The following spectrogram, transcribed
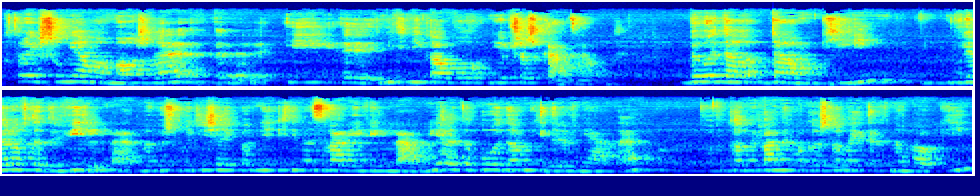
w której szumiało morze i nikt nikomu nie przeszkadzał. Były to domki, mówiono wtedy wille. My byśmy dzisiaj pewnie ich nie nazwali willami, ale to były domki drewniane, wykonywane w określonej technologii.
